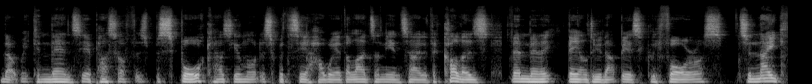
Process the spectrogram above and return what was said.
that we can then say pass off as bespoke, as you'll notice with say how we're the lads on the inside of the colours, then they, they'll do that basically for us. So Nike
